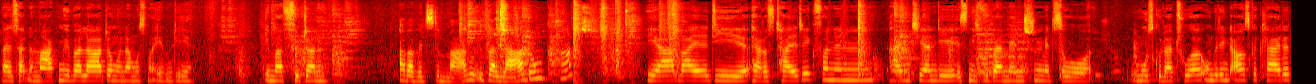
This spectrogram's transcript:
weil es hat eine Markenüberladung und da muss man eben die immer füttern, aber wenn es eine Magenüberladung hat? Ja, weil die Peristaltik von den Heimtieren, die ist nicht wie bei Menschen mit so Muskulatur unbedingt ausgekleidet,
